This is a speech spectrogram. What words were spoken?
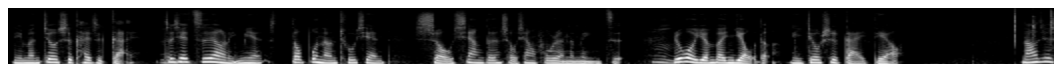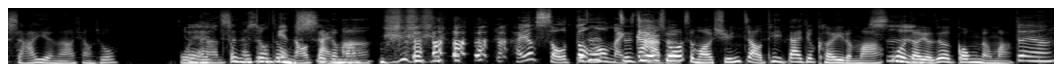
你们就是开始改这些资料里面都不能出现首相跟首相夫人的名字，如果原本有的，你就是改掉。然后就傻眼了，想说，我啊，这不是用电脑改的吗？还要手动哦，直接说什么寻找替代就可以了吗？Word 有这个功能吗？对啊，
